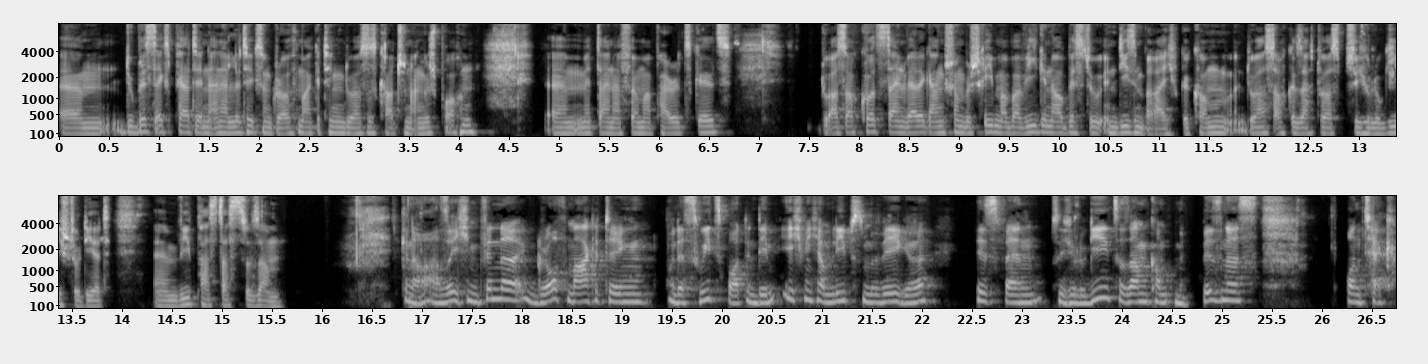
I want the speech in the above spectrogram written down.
Ähm, du bist Experte in Analytics und Growth Marketing, du hast es gerade schon angesprochen, ähm, mit deiner Firma Pirate Skills. Du hast auch kurz deinen Werdegang schon beschrieben, aber wie genau bist du in diesen Bereich gekommen? Du hast auch gesagt, du hast Psychologie studiert. Ähm, wie passt das zusammen? Genau, also ich empfinde Growth Marketing und der Sweet Spot, in dem ich mich am liebsten bewege, ist, wenn Psychologie zusammenkommt mit Business und Tech.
